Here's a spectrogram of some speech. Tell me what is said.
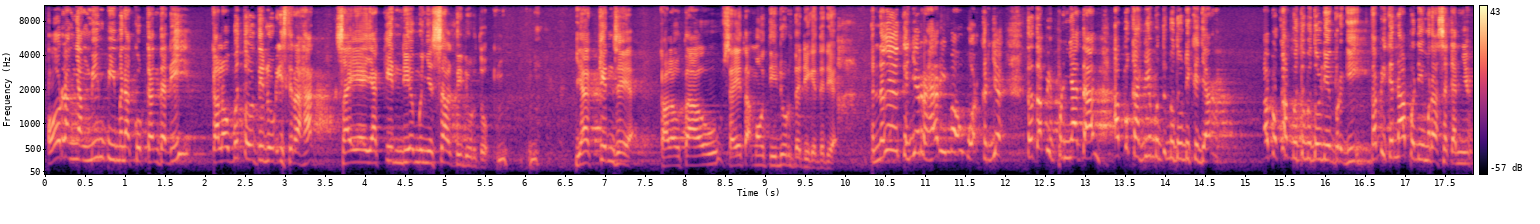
Orang yang mimpi menakutkan tadi, kalau betul tidur istirahat, saya yakin dia menyesal tidur tuh. Yakin saya. Kalau tahu, saya tak mau tidur tadi kata dia. Anda kejar harimau buat kerja. Tetapi pernyataan, apakah dia betul-betul dikejar? Apakah betul-betul dia pergi? Tapi kenapa dia merasakannya?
